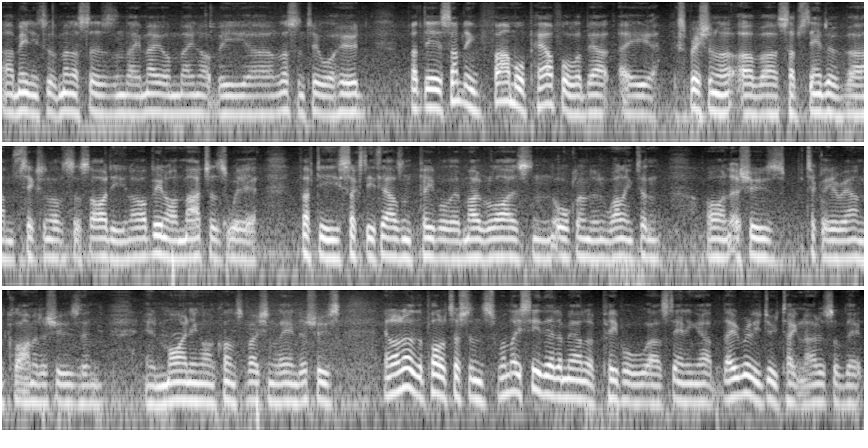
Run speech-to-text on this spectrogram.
uh, meetings with ministers and they may or may not be uh, listened to or heard. But there's something far more powerful about a expression of a substantive um, section of society. You know, I've been on marches where 50, 60,000 people have mobilised in Auckland and Wellington on issues, particularly around climate issues and, and mining on conservation land issues. And I know the politicians, when they see that amount of people uh, standing up, they really do take notice of that.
